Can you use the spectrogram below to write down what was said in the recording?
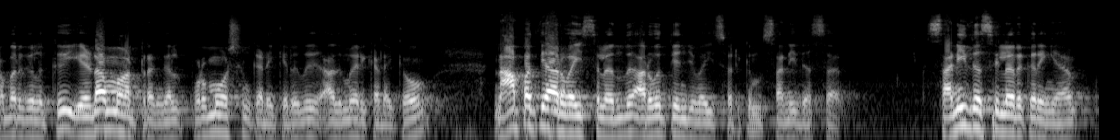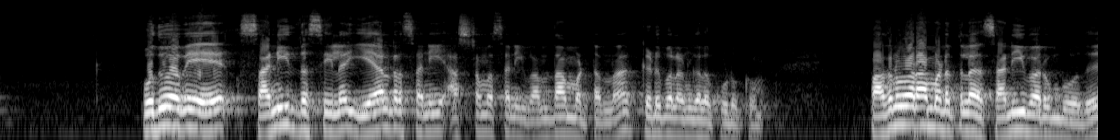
நபர்களுக்கு இடமாற்றங்கள் ப்ரொமோஷன் கிடைக்கிறது அது மாதிரி கிடைக்கும். நாற்பத்தி ஆறு வயசுலேருந்து அறுபத்தஞ்சு வயசு வரைக்கும் சனி தசை. சனி தசையில் இருக்கிறீங்க. பொதுவாகவே சனி தசையில் ஏழரை சனி அஷ்டம சனி வந்தால் மட்டும்தான் கெடுபலன்களை கொடுக்கும். பதினோராம் இடத்துல சனி வரும்போது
